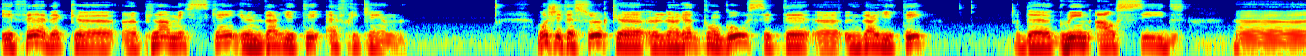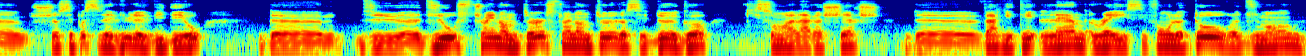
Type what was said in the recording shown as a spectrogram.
est fait avec euh, un plan mexicain et une variété africaine. Moi, j'étais sûr que le Red Congo, c'était euh, une variété de Greenhouse Seeds. je sais pas si vous avez vu la vidéo de du duo Strain Hunter. Strain Hunter, c'est deux gars qui sont à la recherche de variétés Land Race. Ils font le tour du monde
